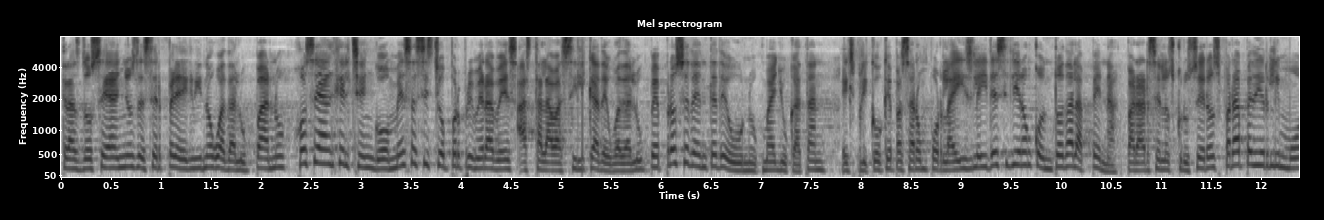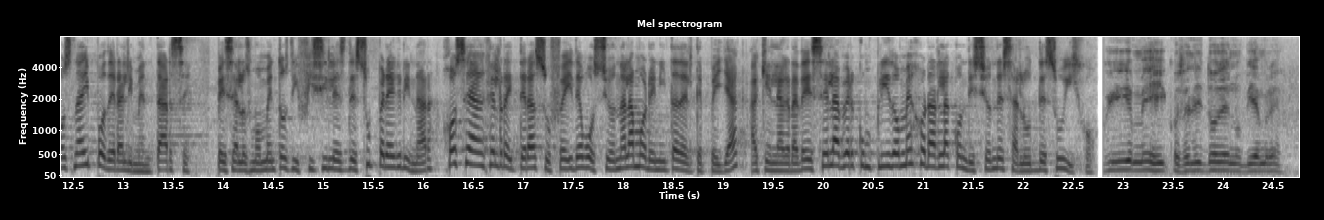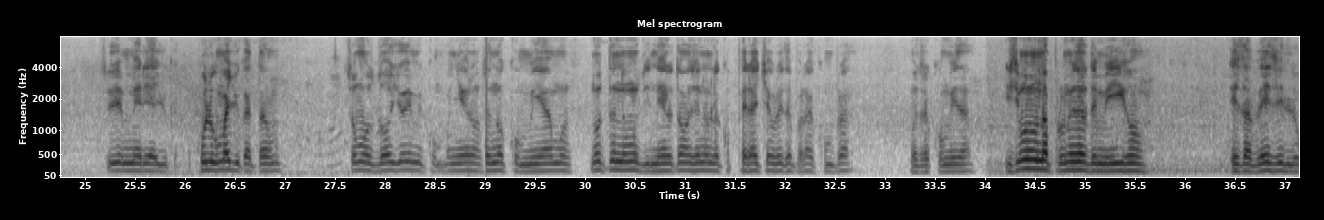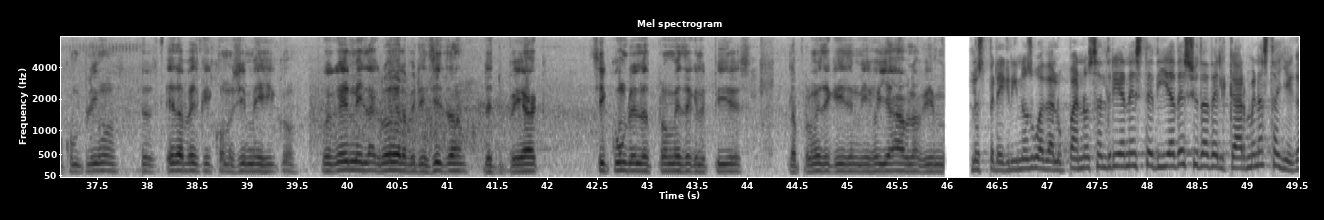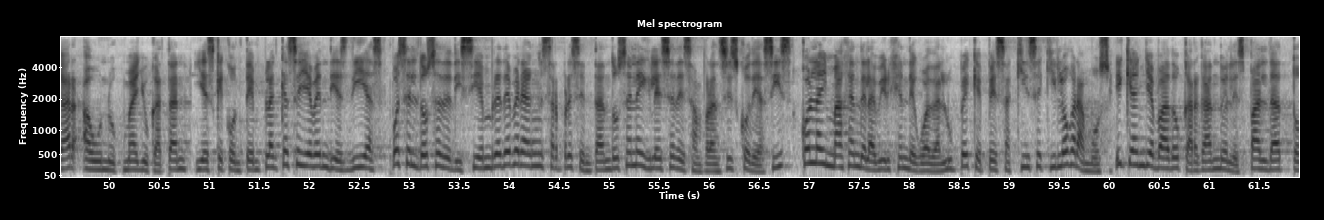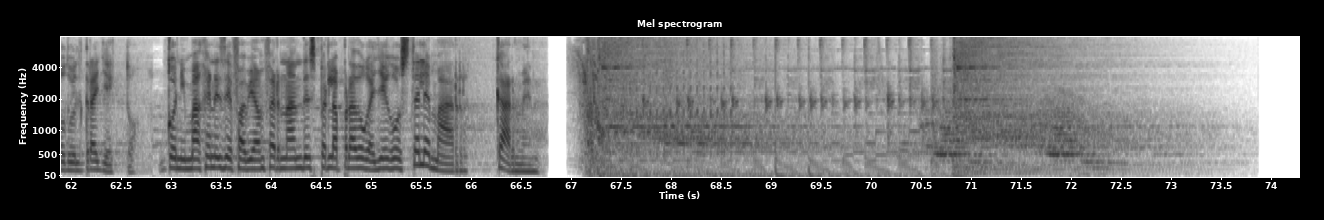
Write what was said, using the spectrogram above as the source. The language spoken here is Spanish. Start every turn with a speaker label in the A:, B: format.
A: Tras 12 años de ser peregrino guadalupano, José Ángel Chen Gómez asistió por primera vez hasta la Basílica de Guadalupe procedente de Unucma, Yucatán. Explicó que pasaron por la isla y decidieron con toda la pena pararse en los cruceros para pedir limosna y poder alimentarse. Pese a los momentos difíciles de su peregrinar, José Ángel reitera su fe y devoción a la morenita del Tepeyac, a quien le agradece el haber cumplido mejorar la condición de salud de su hijo.
B: Fui en México, salí 2 de noviembre, soy de Mérida, Yucatán. Somos dos, yo y mi compañero. No comíamos, no tenemos dinero, estamos haciendo la cooperacha ahorita para comprar nuestra comida. Hicimos una promesa de mi hijo, esa vez y lo cumplimos. Esa vez que conocí México, porque es milagrosa la Virgencita de Tupayac. Si cumple las promesas que le pides, la promesa que dice mi hijo ya habla bien.
A: Los peregrinos guadalupanos saldrían este día de Ciudad del Carmen hasta llegar a Unucma, Yucatán, y es que contemplan que se lleven 10 días, pues el 12 de diciembre deberán estar presentándose en la iglesia de San Francisco de Asís con la imagen de la Virgen de Guadalupe que pesa 15 kilogramos y que han llevado cargando en la espalda todo el trayecto. Con imágenes de Fabián Fernández, Perla Prado Gallegos, Telemar, Carmen.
